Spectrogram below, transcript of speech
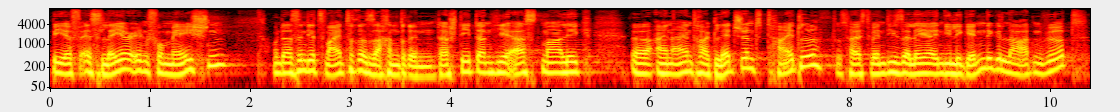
BFS Layer Information und da sind jetzt weitere Sachen drin. Da steht dann hier erstmalig äh, ein Eintrag Legend Title. Das heißt, wenn dieser Layer in die Legende geladen wird,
